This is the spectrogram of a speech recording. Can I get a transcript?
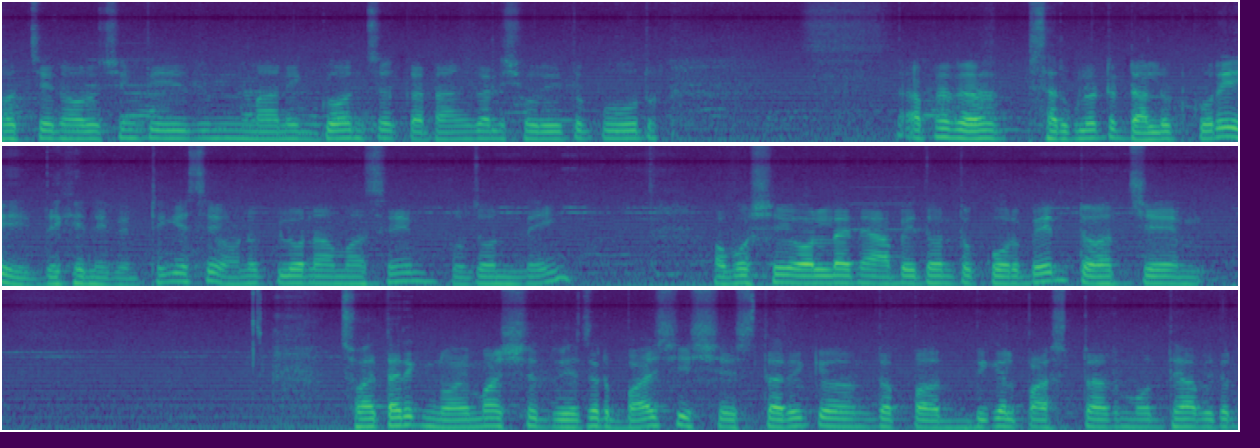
হচ্ছে নরসিংদী, মানিকগঞ্জ টাঙ্গাইল শরীয়তপুর। আপনারা সার্কুলারটা ডাউনলোড করে দেখে নেবেন, ঠিক আছে? অনেকগুলো নাম আছে, প্রয়োজন নেই। অবশ্যই অনলাইনে আবেদনটা করবেন। তো হচ্ছে ছয় তারিখ নয় মাস দুই হাজার শেষ তারিখ বিকেল পাঁচটার মধ্যে আবেদন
